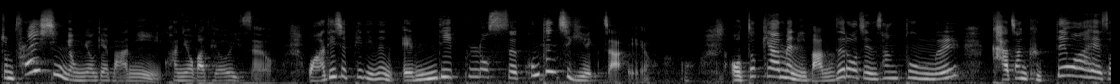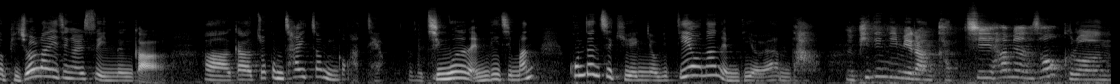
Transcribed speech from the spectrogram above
좀 프라이싱 영역에 많이 관여가 되어 있어요. 와디즈 PD는 MD 플러스 콘텐츠 기획자예요. 어, 어떻게 하면 이 만들어진 상품을 가장 극대화해서 비주얼라이징 할 수 있는가가 조금 차이점인 것 같아요. 그래서 직무는 MD지만 콘텐츠 기획력이 뛰어난 MD여야 한다. PD님이랑 같이 하면서 그런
